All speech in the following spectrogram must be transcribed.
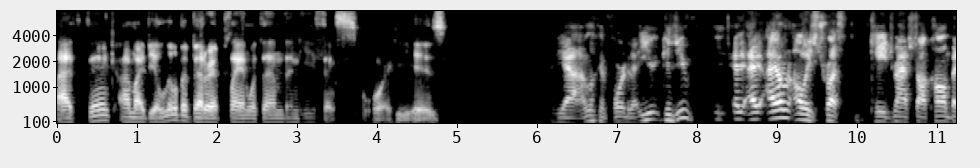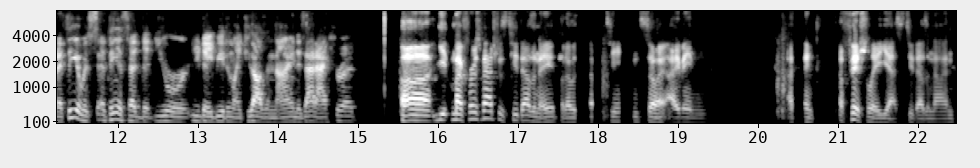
I think I might be a little bit better at playing with them than he thinks or he is. Yeah, I'm looking forward to that. You because you I, I don't always trust cagematch.com, but I think it was I think it said that you were you debuted in like 2009. Is that accurate? Uh, my first match was 2008, but I was 17. So I, I mean, I think officially yes, 2009.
